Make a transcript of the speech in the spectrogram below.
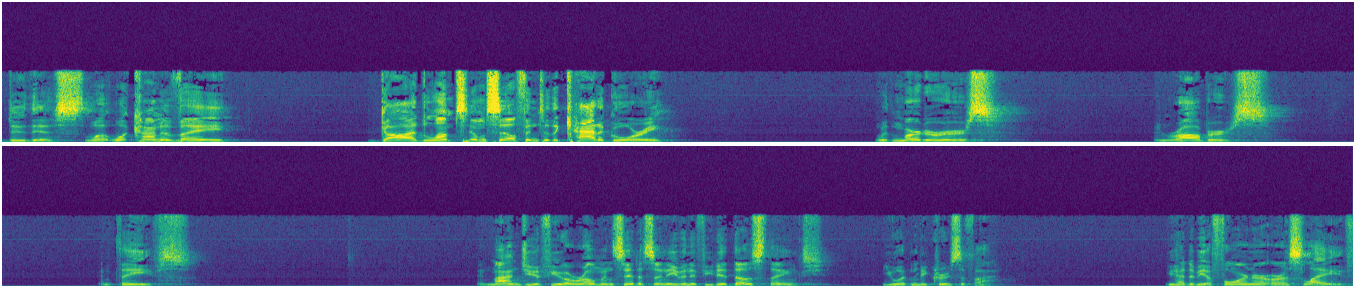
do this? What, what kind of a God lumps himself into the category with murderers and robbers and thieves. And mind you, if you're a Roman citizen, even if you did those things, you wouldn't be crucified. You had to be a foreigner or a slave.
